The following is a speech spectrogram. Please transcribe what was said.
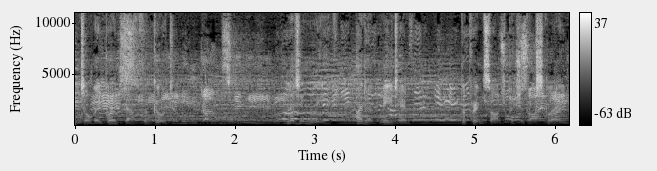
until they broke down for good. Let him leave. I don't need him, the Prince Archbishop exclaimed.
